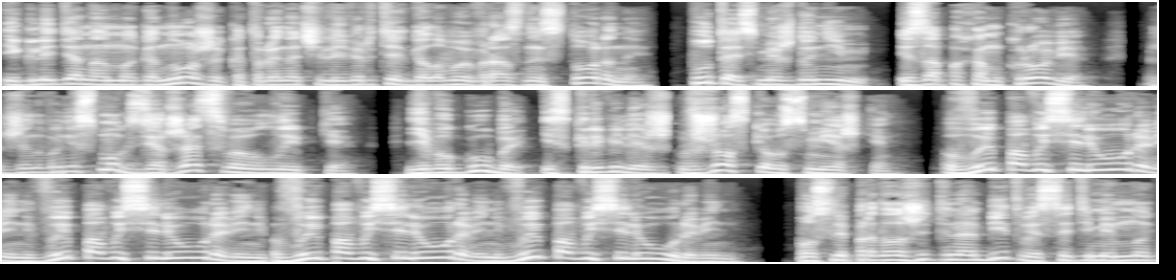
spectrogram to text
и, глядя на многоножи, которые начали вертеть головой в разные стороны, путаясь между ним и запахом крови, Джинву не смог сдержать свои улыбки. Его губы искривили в жесткой усмешке. «Вы повысили уровень, вы повысили уровень, вы повысили уровень, вы повысили уровень». После продолжительной битвы с этими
